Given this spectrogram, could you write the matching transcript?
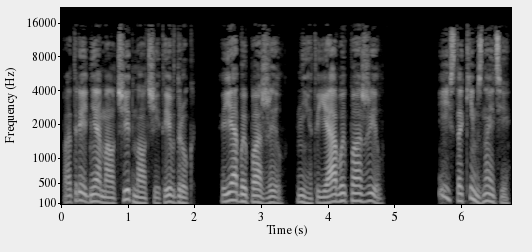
По три дня молчит, молчит, и вдруг «я бы пожил, нет, я бы пожил». И с таким, знаете,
